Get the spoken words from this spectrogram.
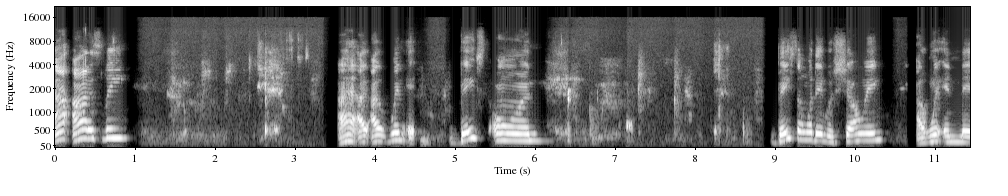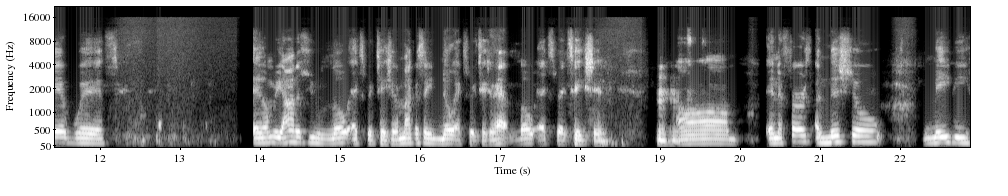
I honestly, I, I, I went it, based on based on what they were showing. I went in there with, and I'm gonna be honest, with you low expectation. I'm not gonna say no expectation. I had low expectation. Mhm. Um, in the first initial maybe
